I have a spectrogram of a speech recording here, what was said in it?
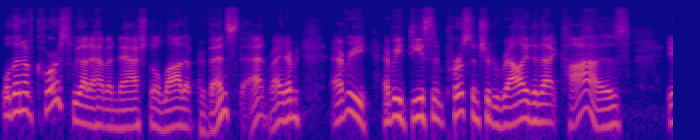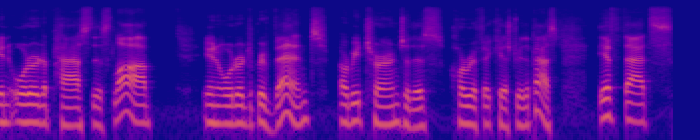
well, then of course we ought to have a national law that prevents that, right? Every every every decent person should rally to that cause in order to pass this law, in order to prevent a return to this horrific history of the past. If that's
